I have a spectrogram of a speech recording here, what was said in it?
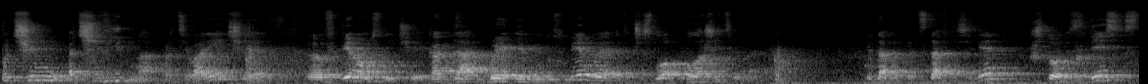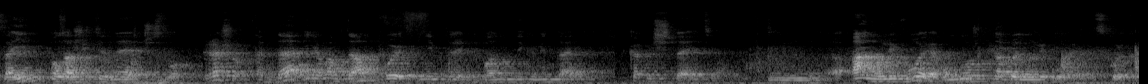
почему очевидно противоречие э, в первом случае, когда bm-1 это число положительное. Итак, представьте себе, что здесь стоит положительное число. Хорошо, тогда я вам дам такой некоторый дополнительный комментарий. Как вы считаете, а нулевое умножить на b нулевое это сколько?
